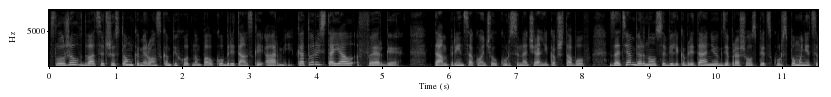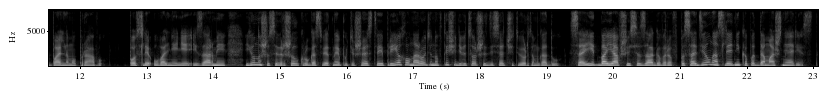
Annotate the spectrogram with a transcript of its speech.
служил в 26-м Камеронском пехотном полку британской армии, который стоял в Ферге. Там принц окончил курсы начальников штабов, затем вернулся в Великобританию, где прошел спецкурс по муниципальному праву. После увольнения из армии юноша совершил кругосветное путешествие и приехал на родину в 1964 году. Саид, боявшийся заговоров, посадил наследника под домашний арест.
